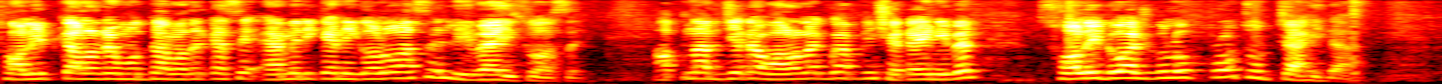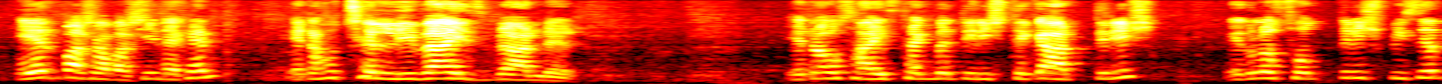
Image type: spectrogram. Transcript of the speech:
সলিড কালারের মধ্যে আমাদের কাছে আমেরিকান ইগলও আছে লিভাইসও আছে। আপনার যেটা ভালো লাগবে আপনি সেটাই নেবেন। সলিড ওয়াশগুলো প্রচুর চাহিদা। এর পাশাপাশি দেখেন, এটা হচ্ছে লিভাইস ব্র্যান্ডের এটাও সাইজ থাকবে তিরিশ থেকে আটত্রিশ। এগুলো ছত্রিশ পিসের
